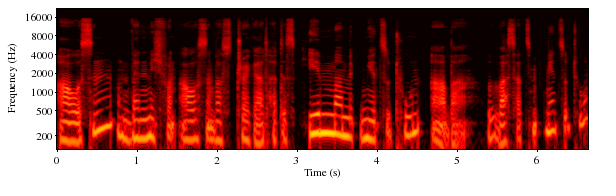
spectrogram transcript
außen. Und wenn mich von außen was triggert, hat es immer mit mir zu tun. Aber was hat es mit mir zu tun?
